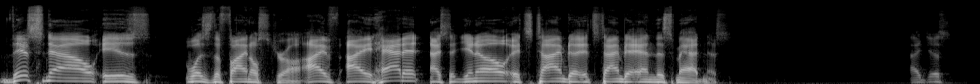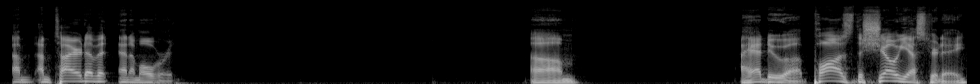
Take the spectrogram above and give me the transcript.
this now is was the final straw. I've I had it. I said, you know, it's time to it's time to end this madness. I just I'm I'm tired of it and I'm over it. Um, I had to uh, pause the show yesterday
